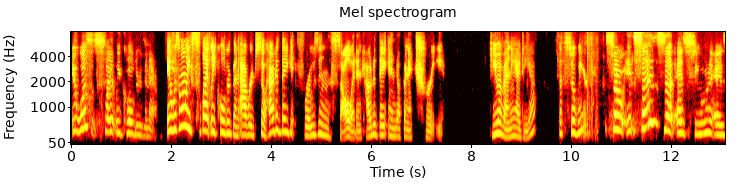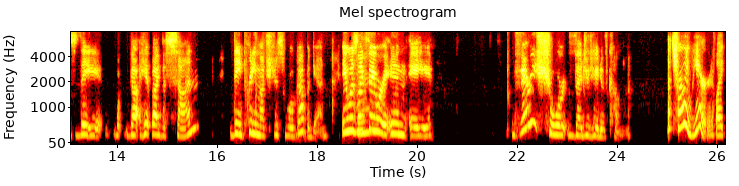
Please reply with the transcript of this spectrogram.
It was slightly colder than average. It was only slightly colder than average, so how did they get frozen solid and how did they end up in a tree? Do you have any idea? That's so weird. So it says that as soon as they got hit by the sun, they pretty much just woke up again. It was like they were in a very short vegetative coma. That's really weird. Like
